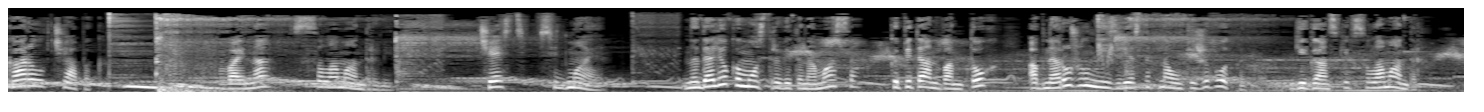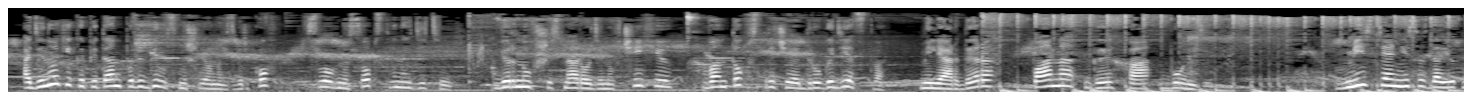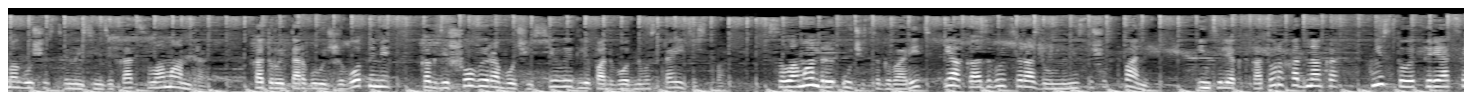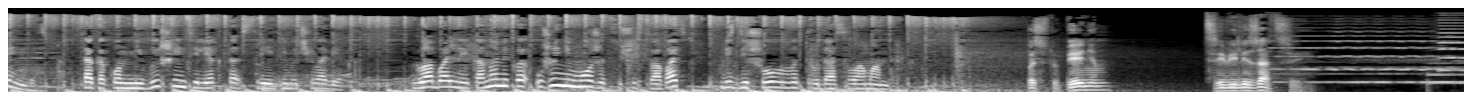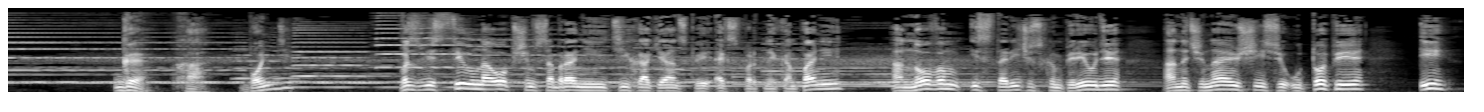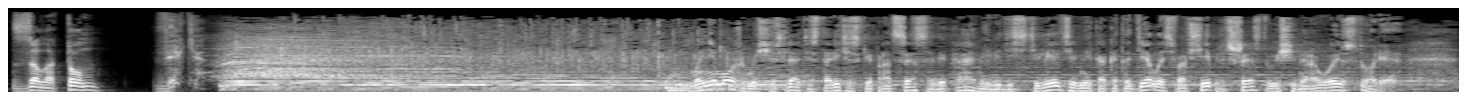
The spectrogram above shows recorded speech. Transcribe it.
Карл Чапок. Война с саламандрами. Часть седьмая. На далеком острове Танамаса капитан Ван Тох обнаружил неизвестных науке животных – гигантских саламандр. Одинокий капитан полюбил смышленых зверьков, словно собственных детей. Вернувшись на родину в Чехию, Ван Тох встречает друга детства – миллиардера пана Г.Х. Бонди. Вместе они создают могущественный синдикат «Саламандра», который торгует животными как дешевой рабочей силой для подводного строительства. Саламандры учатся говорить и оказываются разумными существами, интеллект которых, однако, не стоит переоценивать, так как он не выше интеллекта среднего человека. Глобальная экономика уже не может существовать без дешевого труда саламандр. По ступеням цивилизации. Г. Х. Бонди возвестил на общем собрании Тихоокеанской экспортной компании о новом историческом периоде, о начинающейся утопии и золотом веке. Мы не можем исчислять исторические процессы веками или десятилетиями, как это делалось во всей предшествующей мировой истории –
